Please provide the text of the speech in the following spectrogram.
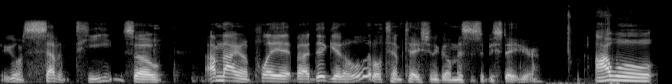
You're going 17. So I'm not going to play it, but I did get a little temptation to go Mississippi State here. I will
